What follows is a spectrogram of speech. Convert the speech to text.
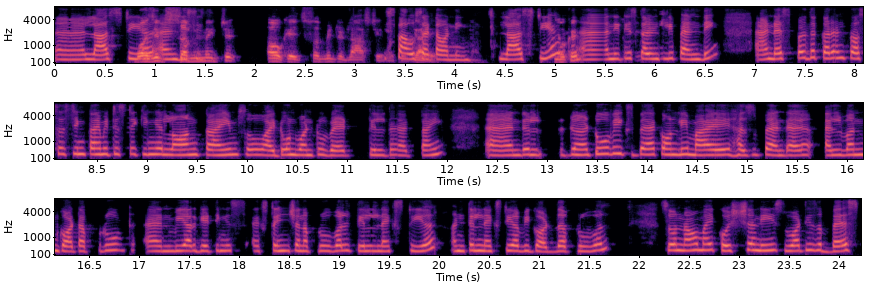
uh, last year. Was it and submitted? Okay, it's submitted last year. Spouse okay, attorney last year, okay. and it is currently pending. And as per the current processing time, it is taking a long time. So I don't want to wait till that time. And uh, two weeks back, only my husband uh, L1 got approved, and we are getting his extension approval till next year. Until next year, we got the approval. So now my question is, what is the best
